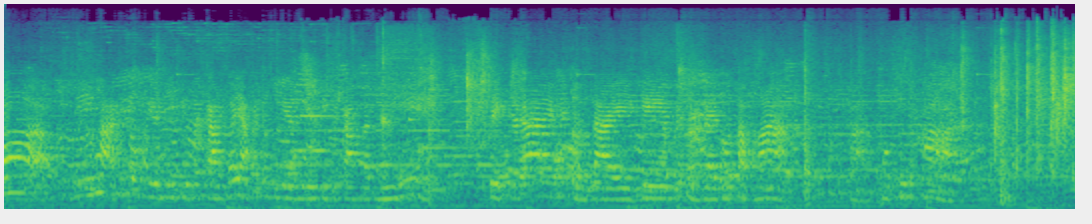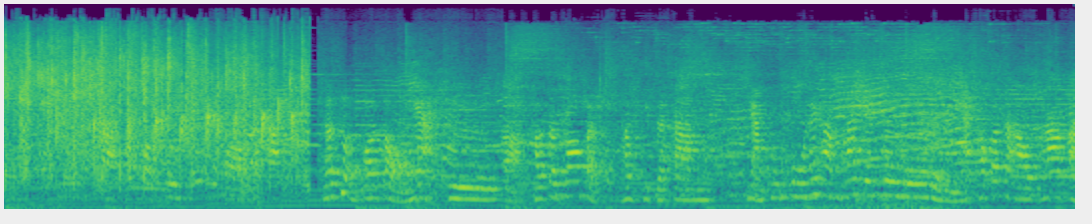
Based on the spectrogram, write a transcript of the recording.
ก็ดีค่ะที่โรงเรียนมีกิจกรรมก็อยากให้โรงเรียนมีกิจกรรมแบบนี้ เด็กจะได้ไม่สนใจเกมไม่สนใจโทรศัพท์มากค่ะขอบคุณค่ะค่ะขอบคุณผู้ปกครองนะคะ แล้วส่วนป .2 เนี่ยคืออ่าเขาจะชอบแบบทำกิจกรรม อย่างคุณครูให้ทำผ้าเช็ดมืออย่างเงี้ยเขาก็จะเอาผ้าไป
